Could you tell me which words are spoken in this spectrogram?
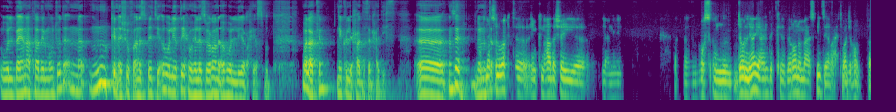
والبيانات هذه الموجودة أنه ممكن أشوف أنا سبيتزيا هو اللي يطيح وهيلس فيرونا هو اللي راح يصمد. ولكن لكل حادث حديث. آه زين بنفس الوقت آه، يمكن هذا شيء آه، يعني الجوله الجايه عندك فيرونا مع سبيتزا راح تواجهون ف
